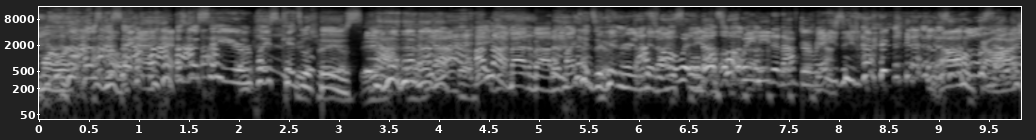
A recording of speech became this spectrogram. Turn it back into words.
more work. I was gonna say you replace kids Good with trade-off. booze. Yeah. Yeah. I'm not mad about it. My kids are getting ready to hit high school. we, that's what we needed after raising our kids. Oh gosh.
